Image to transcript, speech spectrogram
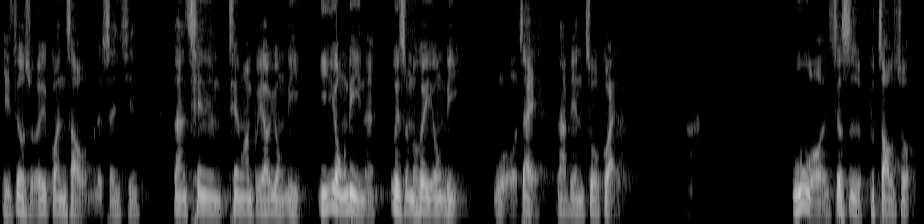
也就所谓关照我们的身心。但千千万不要用力，一用力呢，为什么会用力？我在那边作怪了啊，无我就是不照做。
